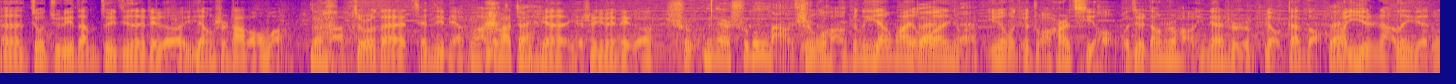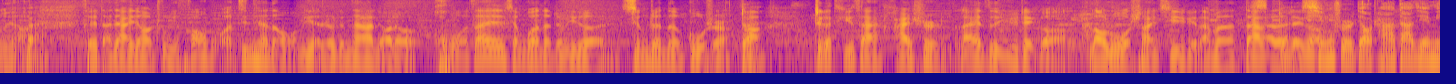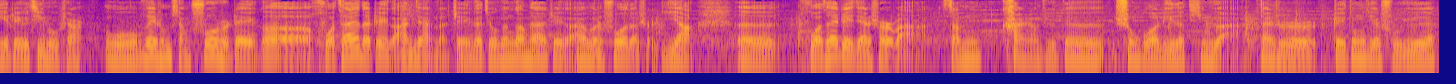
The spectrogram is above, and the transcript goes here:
嗯，就距离咱们最近的这个央视大楼嘛，是吧？就是在前几年嘛，是吧？冬天也是因为这个施，应该是施工吧？我施工好像跟那烟花有关系吧？因为我觉得主要还是气候。我记得当时好像应该是比较干燥，然后引燃了一些东西啊。对，所以大家一定要注意防火。今天呢，我们也是跟大家聊聊火灾相关的这么一个刑侦的故事啊。这个题材还是来自于这个老陆上一期给咱们带来的这个《刑事调查大揭秘》这个纪录片。我为什么想说说这个火灾的这个案件呢？这个就跟刚才这个艾文说的是一样。呃，火灾这件事儿吧，咱们看上去跟生活离得挺远，但是这东西属于。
